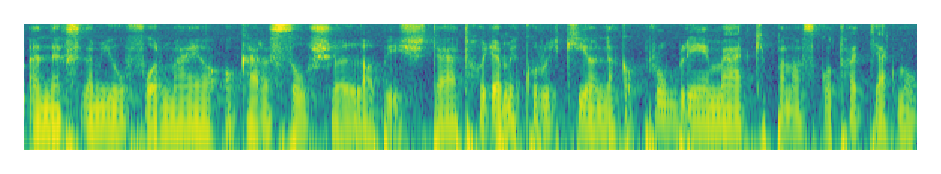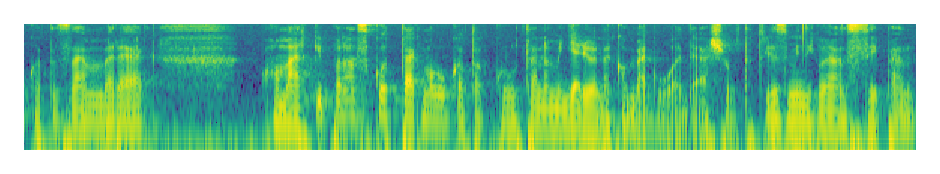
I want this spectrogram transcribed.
ennek szerintem jó formája akár a social lab is. Tehát, hogy amikor úgy kijönnek a problémák, kipanaszkodhatják magukat az emberek, ha már kipanaszkodták magukat, akkor utána mindjárt jönnek a megoldások. Tehát, hogy ez mindig olyan szépen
